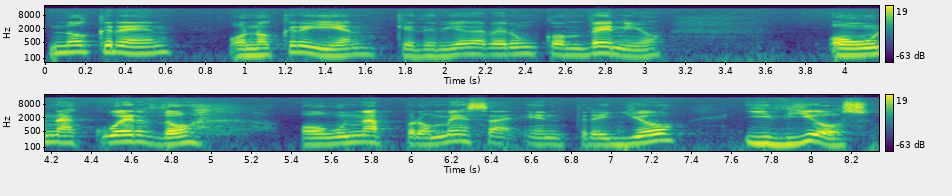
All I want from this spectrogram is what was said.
no creen o no creían que debía de haber un convenio o un acuerdo o una promesa entre yo y Dios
